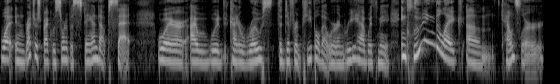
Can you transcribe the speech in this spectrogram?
what in retrospect was sort of a stand-up set where i would kind of roast the different people that were in rehab with me including the like um counselor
